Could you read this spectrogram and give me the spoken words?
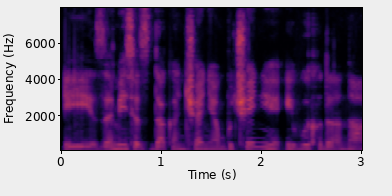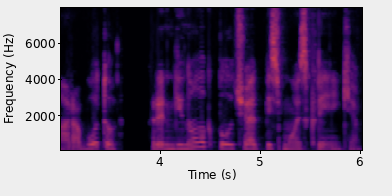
И за месяц до окончания обучения и выхода на работу рентгенолог получает письмо из клиники.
